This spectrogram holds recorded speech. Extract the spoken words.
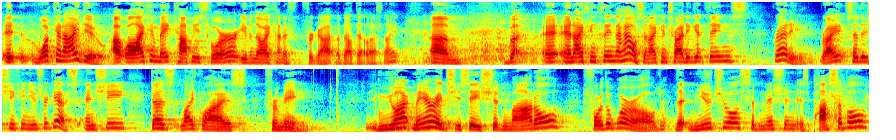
it, what can I do? I, well, I can make copies for her, even though I kind of forgot about that last night. Um, but and I can clean the house, and I can try to get things ready, right, so that she can use her gifts. And she does likewise for me. Marriage, you see, should model for the world that mutual submission is possible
